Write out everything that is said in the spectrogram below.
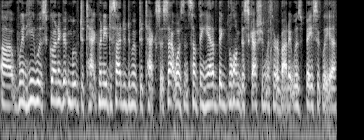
Uh, when he was going to get moved to Texas, when he decided to move to Texas, that wasn't something he had a big long discussion with her about. It was basically a,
